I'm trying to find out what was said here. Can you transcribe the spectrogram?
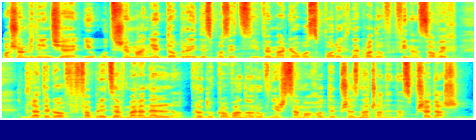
Osiągnięcie i utrzymanie dobrej dyspozycji wymagało sporych nakładów finansowych, dlatego w fabryce w Maranello produkowano również samochody przeznaczone na sprzedaż.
